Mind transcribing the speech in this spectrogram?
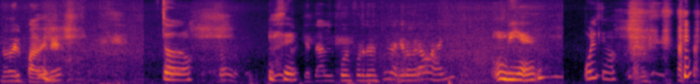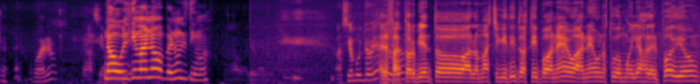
no del pádel, ¿eh? Todo. Todo. ¿Qué tal fue en Fuerteventura? ¿Qué lograbas ahí? Bien. Última. Bueno, No, última no, penúltima. hacía mucho bien. El factor viento a los más chiquititos, tipo Aneu, Aneu no estuvo muy lejos del podium.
